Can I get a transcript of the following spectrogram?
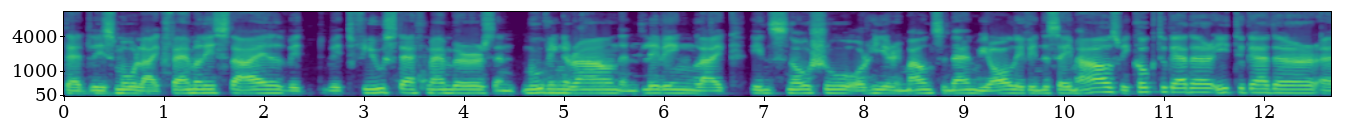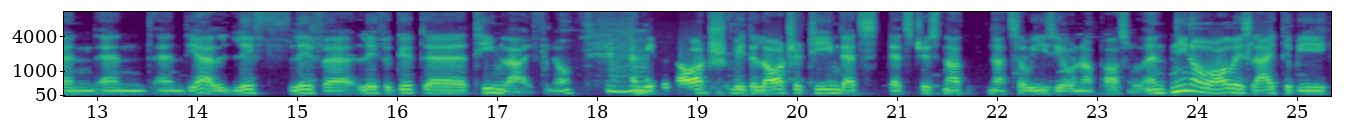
that is more like family style with with few staff members and moving around and living like in snowshoe or here in mountains and then we all live in the same house we cook together eat together and and and yeah live live uh, live a good uh, team life you know mm-hmm. and with a large with a larger team that's that's just not not so easy or not possible. And Nino always liked to be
